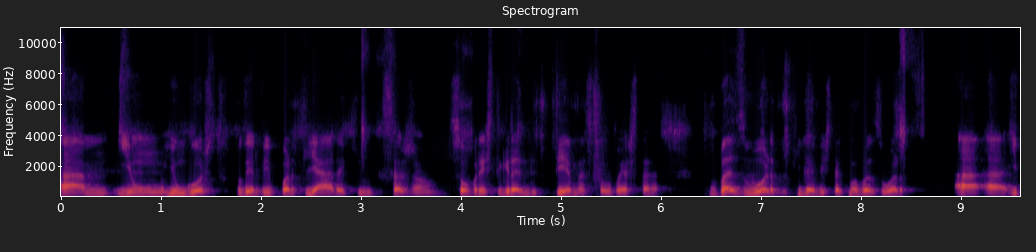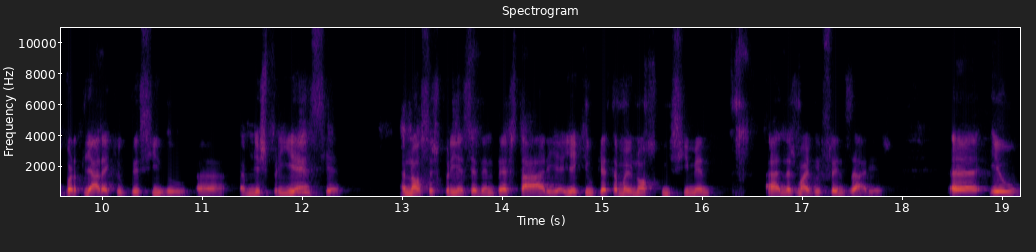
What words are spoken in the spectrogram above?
um, e, um, e um gosto poder vir partilhar aquilo que sejam sobre este grande tema, sobre esta buzzword, que ainda é vista como uma buzzword, uh, uh, e partilhar aquilo que tem sido a minha experiência, a nossa experiência dentro desta área e aquilo que é também o nosso conhecimento nas mais diferentes áreas. eu,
